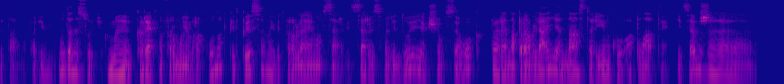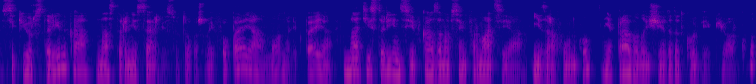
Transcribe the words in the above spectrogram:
детально порівнювати. Ну да не суть. Ми коректно формуємо рахунок, підписуємо і відправляємо в сервіс. Сервіс валідує, якщо все ок, перенаправляє на сторінку оплати. І це вже secure сторінка на стороні сервісу, того ж Mono, LickPay. На тій сторінці вказана вся інформація із рахунку. Як правило, ще є додатковий QR-код,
